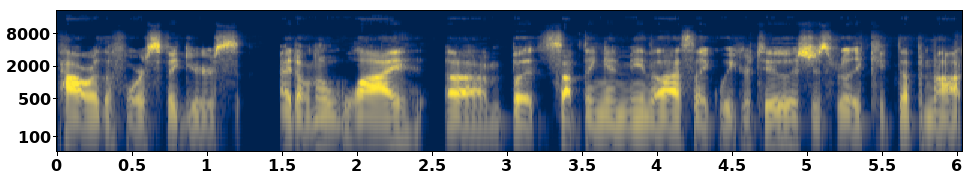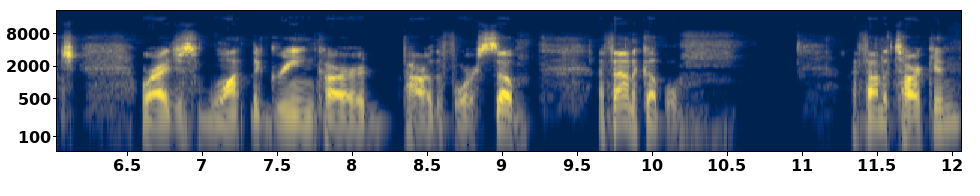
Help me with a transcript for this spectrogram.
Power of the Force figures. I don't know why, um, but something in me the last like week or two has just really kicked up a notch where I just want the green card Power of the Force. So I found a couple. I found a Tarkin.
